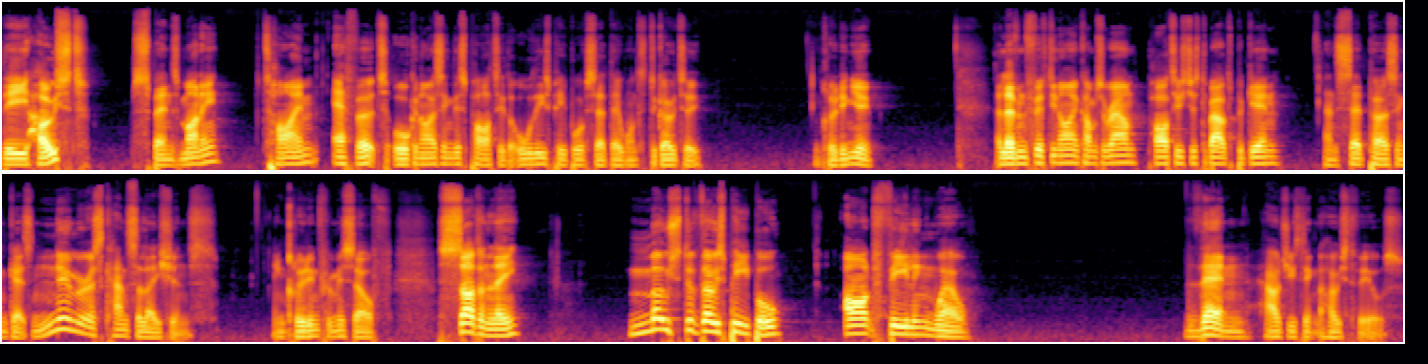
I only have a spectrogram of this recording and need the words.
The host spends money, time, effort organizing this party that all these people have said they wanted to go to, including you. 11:59 comes around, party's just about to begin, and said person gets numerous cancellations, including from yourself. Suddenly, most of those people aren't feeling well. Then, how do you think the host feels?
